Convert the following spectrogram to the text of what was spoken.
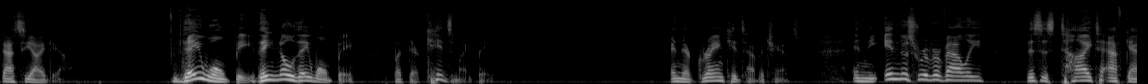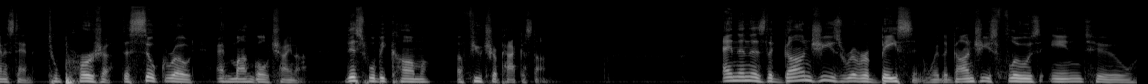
That's the idea. They won't be. They know they won't be, but their kids might be. And their grandkids have a chance. In the Indus River Valley, this is tied to Afghanistan, to Persia, the Silk Road, and Mongol China. This will become a future Pakistan. And then there's the Ganges River Basin, where the Ganges flows into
